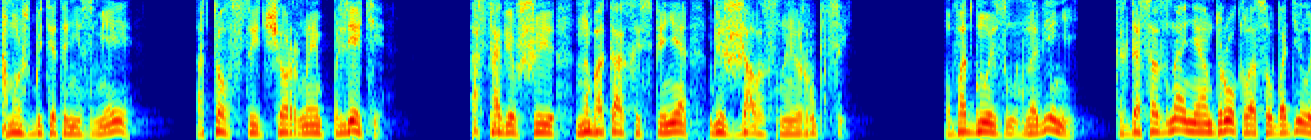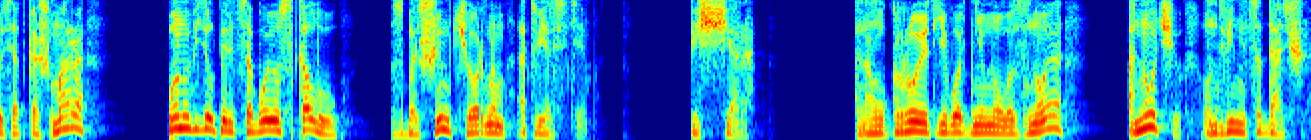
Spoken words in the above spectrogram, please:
А может быть, это не змеи, а толстые черные плети, оставившие на боках и спине безжалостные рубцы. В одно из мгновений, когда сознание Андрокла освободилось от кошмара, он увидел перед собою скалу с большим черным отверстием пещера. Она укроет его от дневного зноя, а ночью он двинется дальше.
